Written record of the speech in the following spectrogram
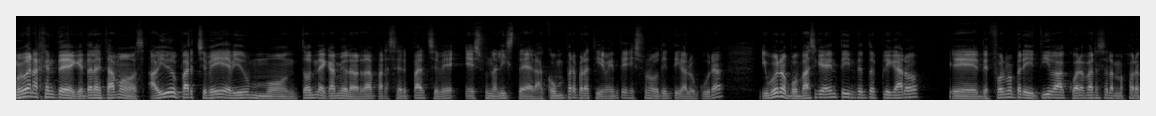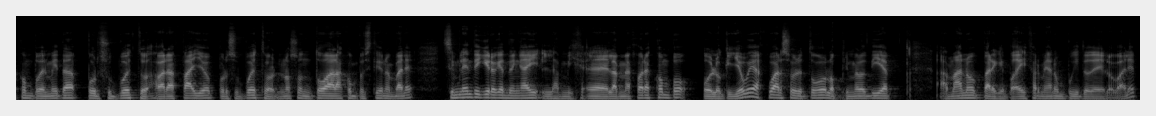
Muy buena gente, ¿qué tal estamos? Ha habido parche B y ha habido un montón de cambios, la verdad. Para ser parche B es una lista de la compra prácticamente, es una auténtica locura. Y bueno, pues básicamente intento explicaros eh, de forma predictiva cuáles van a ser las mejores compos del meta. Por supuesto, habrá fallos, por supuesto, no son todas las composiciones, ¿vale? Simplemente quiero que tengáis las, eh, las mejores compos o lo que yo voy a jugar sobre todo los primeros días a mano para que podáis farmear un poquito de lo, ¿vale?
